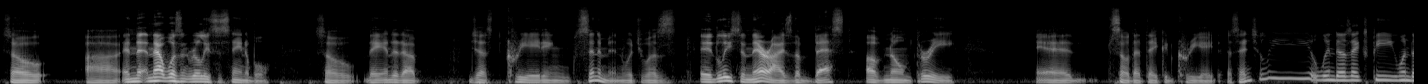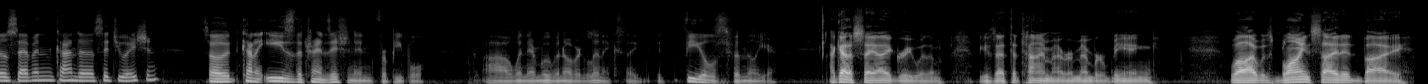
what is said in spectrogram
So uh, and th- and that wasn't really sustainable. So they ended up just creating Cinnamon, which was at least in their eyes the best of GNOME 3, and so that they could create essentially a Windows XP, Windows 7 kind of situation. So it kind of eased the transition in for people uh, when they're moving over to Linux. It, it feels familiar. I got to say, I agree with him because at the time I remember being, well, I was blindsided by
